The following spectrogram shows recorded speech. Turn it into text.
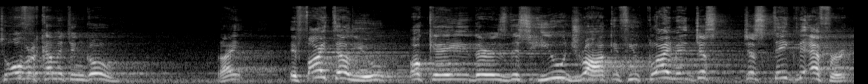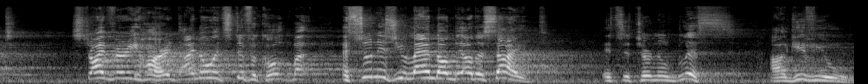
to overcome it and go. Right? If I tell you, okay, there is this huge rock, if you climb it, just, just take the effort, strive very hard. I know it's difficult, but as soon as you land on the other side, it's eternal bliss. I'll give you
